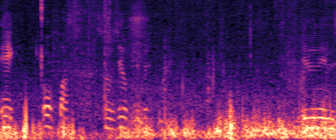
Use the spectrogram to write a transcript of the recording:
Е, оф, аз съм взел кибрид, май. Или не, не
